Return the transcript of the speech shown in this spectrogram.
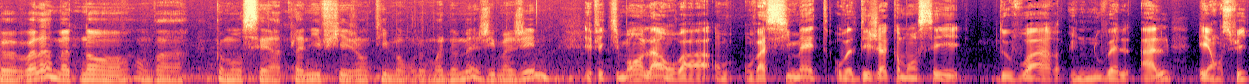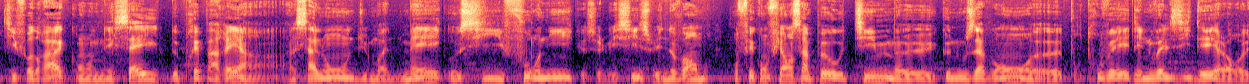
euh, voilà, maintenant on va commencer à planifier gentiment le mois de mai, j'imagine. Effectivement, là on va, on va s'y mettre, on va déjà commencer de voir une nouvelle halle. Et ensuite, il faudra qu'on essaye de préparer un, salon du mois de mai aussi fourni que celui-ci, celui de novembre. On fait confiance un peu au team euh, que nous avons euh, pour trouver des nouvelles idées. Alors, euh,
